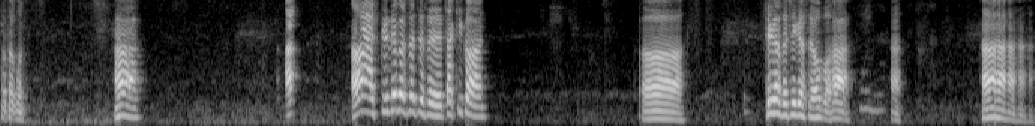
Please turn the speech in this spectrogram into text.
কথা কন হ্যাঁ আজকে যে বের চাইতেছে তা কি কন ঠিক আছে ঠিক আছে হব হ্যাঁ হ্যাঁ হ্যাঁ হ্যাঁ হ্যাঁ হ্যাঁ হ্যাঁ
